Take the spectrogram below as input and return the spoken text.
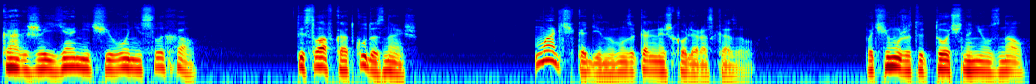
Как же я ничего не слыхал. Ты, Славка, откуда знаешь? Мальчик один в музыкальной школе рассказывал. Почему же ты точно не узнал?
